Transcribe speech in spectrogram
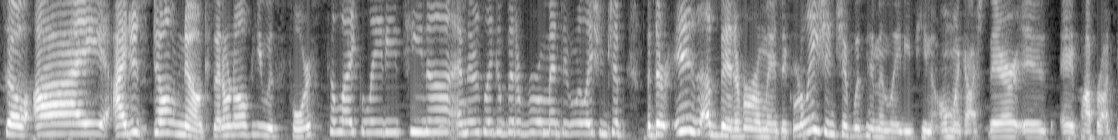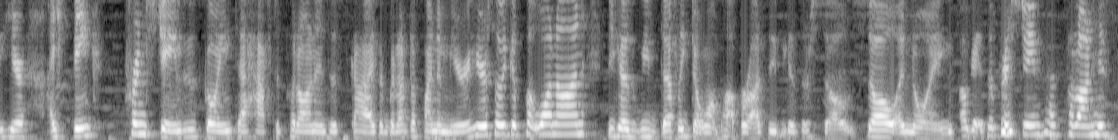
So I I just don't know because I don't know if he was forced to like Lady Tina and there's like a bit of a romantic relationship, but there is a bit of a romantic relationship with him and Lady Tina. Oh my gosh, there is a paparazzi here. I think Prince James is going to have to put on a disguise. I'm gonna have to find a mirror here so we could put one on because we definitely don't want paparazzi because they're so, so annoying. Okay, so Prince James has put on his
